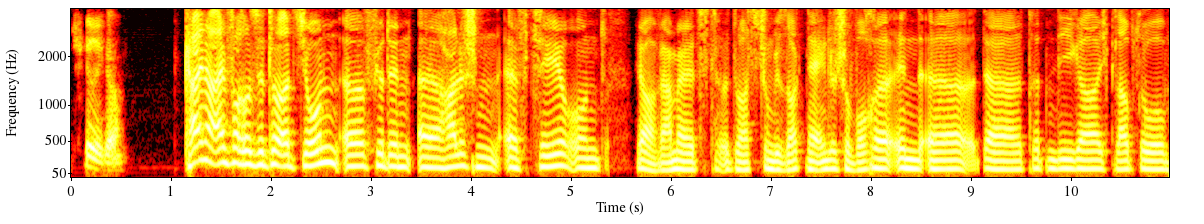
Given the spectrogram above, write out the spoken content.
schwieriger. Keine einfache Situation äh, für den äh, Hallischen FC und ja, wir haben ja jetzt, du hast schon gesagt, eine englische Woche in äh, der dritten Liga. Ich glaube so,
